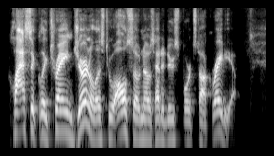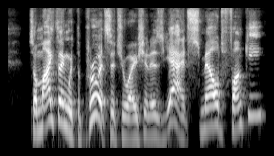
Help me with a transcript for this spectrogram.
classically trained journalist who also knows how to do sports talk radio. So my thing with the Pruitt situation is, yeah, it smelled funky,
